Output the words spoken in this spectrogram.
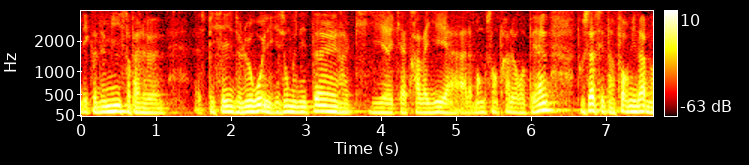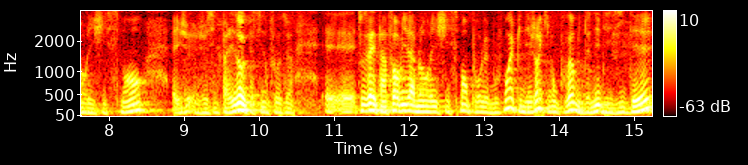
l'économiste, enfin le spécialiste de l'euro et des questions monétaires qui, a travaillé à, la Banque Centrale Européenne. Tout ça, c'est un formidable enrichissement. je ne cite pas les autres, parce qu'il faut. tout ça est un formidable enrichissement pour le mouvement, et puis des gens qui vont pouvoir nous donner des idées,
